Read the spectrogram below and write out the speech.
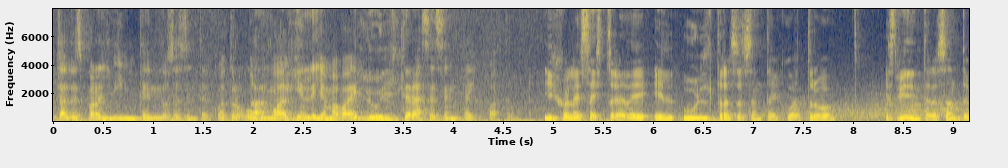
tal vez para el Nintendo 64 o ah. como alguien le llamaba el Ultra 64. Híjole, esa historia de el Ultra 64 es bien interesante,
